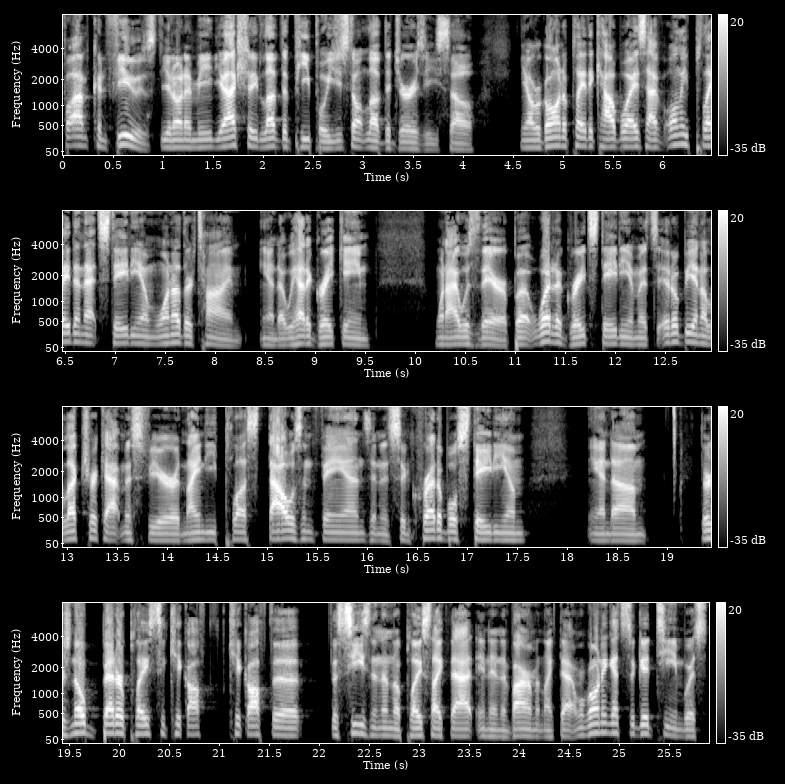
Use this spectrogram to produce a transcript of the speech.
but I'm confused, you know what I mean? You actually love the people, you just don't love the jersey. So, you know, we're going to play the Cowboys. I've only played in that stadium one other time and uh, we had a great game when I was there. But what a great stadium! It's it'll be an electric atmosphere, ninety plus thousand fans, and it's incredible stadium. And um, there's no better place to kick off kick off the the season than a place like that in an environment like that. And we're going against a good team, which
